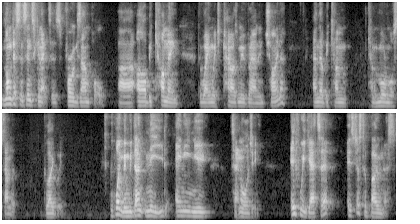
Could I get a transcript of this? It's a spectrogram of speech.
long distance interconnectors, for example, uh, are becoming the way in which power is moved around in China, and they'll become kind of more and more standard globally. The point being, we don't need any new technology. If we get it, it's just a bonus.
